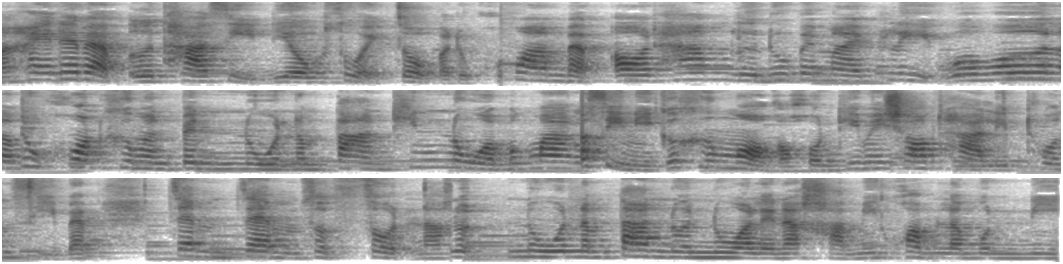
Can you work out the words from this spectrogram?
มาให้ได้แบบเออทาสีเดียวสวยจบอะทุกคนความแบบออทัมหรือดูใบไม้ผลิเวอร์ๆแล้วทุกคนคือมันเป็นนูดน้ำตาลที่นัวมากๆ แล้วสีนี้ก็คือเหมาะกับคนที่ไม่ชอบทาลิปโทนสีแบบแจ่มๆสดๆนะนูดน้ำตาลนัวๆเลยนะคะ มีความละมุนนี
